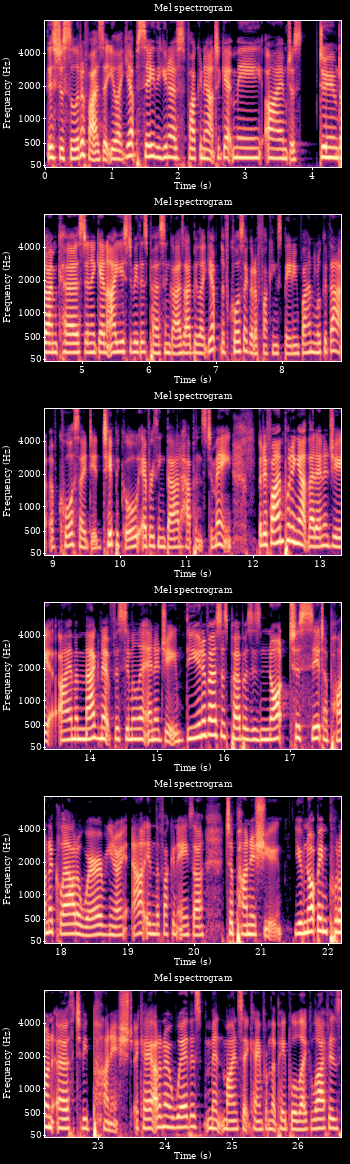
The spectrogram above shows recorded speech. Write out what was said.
this just solidifies it you're like yep see the universe fucking out to get me. I'm just doomed, I'm cursed. And again, I used to be this person, guys. I'd be like, yep, of course I got a fucking speeding fine. Look at that. Of course I did. Typical. Everything bad happens to me. But if I'm putting out that energy, I am a magnet for similar energy. The universe's purpose is not to sit upon a cloud or wherever, you know, out in the fucking ether to punish you. You've not been put on earth to be punished, okay? I don't know where this mindset came from that people like life is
